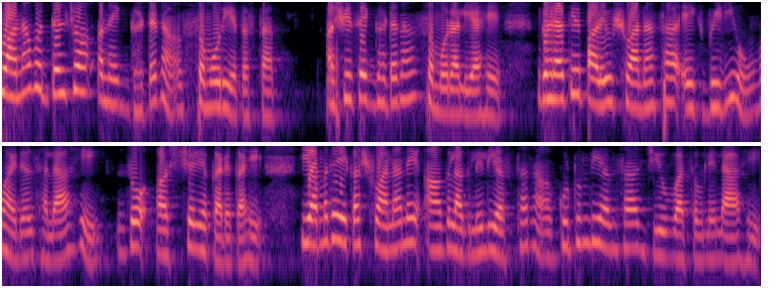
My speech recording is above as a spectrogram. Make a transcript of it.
श्वानाबद्दलच्या अनेक घटना समोर येत असतात. अशीच एक घटना समोर आली आहे. घरातील पाळीव श्वानाचा एक व्हिडिओ व्हायरल झाला आहे जो आश्चर्यकारक आहे. यामध्ये एका श्वानाने आग लागलेली असताना कुटुंबियांचा जीव वाचवलेला आहे.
